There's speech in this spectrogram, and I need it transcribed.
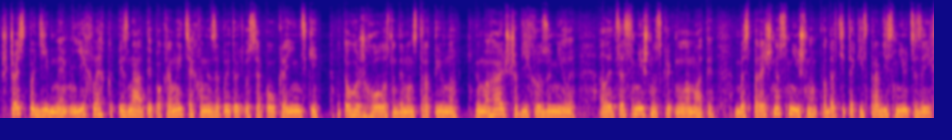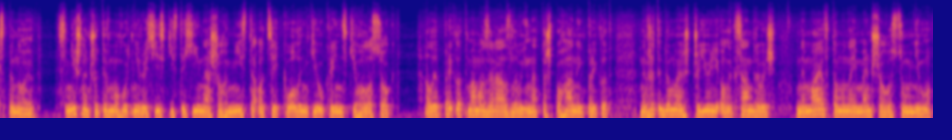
Щось подібне, їх легко пізнати. По крамницях вони запитують усе по-українськи, до того ж голосно, демонстративно, вимагають, щоб їх розуміли. Але це смішно, скрикнула мати. Безперечно, смішно. Продавці таки справді сміються за їх спиною. Смішно чути в могутній російській стихії нашого міста оцей кволенький український голосок. Але приклад, мамо, заразливий, надто ж поганий приклад. Невже ти думаєш, що Юрій Олександрович не має в тому найменшого сумніву?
